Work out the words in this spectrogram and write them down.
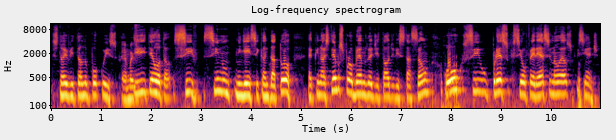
estão evitando um pouco isso. É, mas... E tem outra, se, se não, ninguém se candidatou, é que nós temos problemas no edital de licitação ou se o preço que se oferece não é o suficiente.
